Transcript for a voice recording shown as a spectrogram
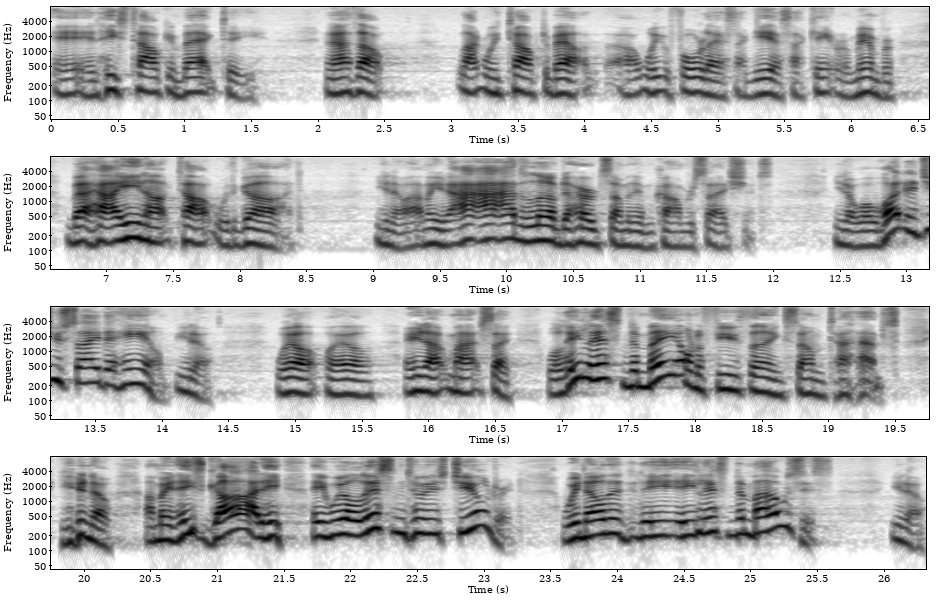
And he's talking back to you. And I thought, like we talked about a week before last, I guess, I can't remember, about how Enoch talked with God. You know, I mean, I, I'd love to heard some of them conversations. You know, well, what did you say to him? You know, well, well, Enoch might say, well, he listened to me on a few things sometimes. You know, I mean, he's God. He, he will listen to his children. We know that he, he listened to Moses, you know,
